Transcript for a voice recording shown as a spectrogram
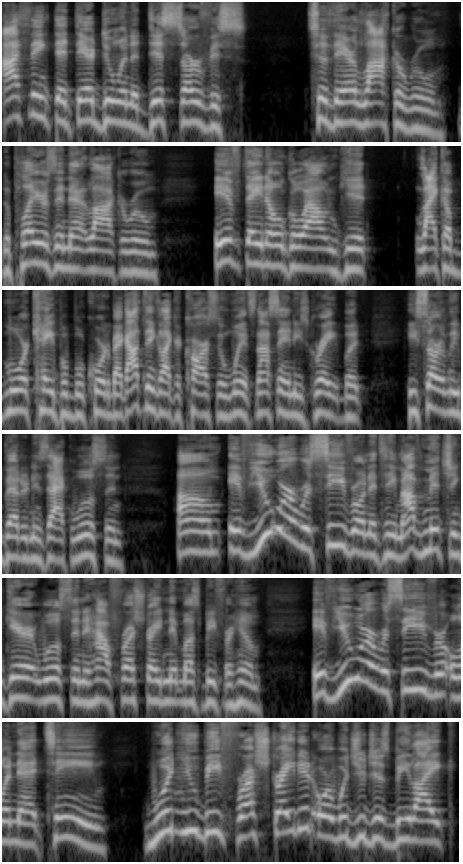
I think that they're doing a disservice to their locker room, the players in that locker room, if they don't go out and get like a more capable quarterback. I think like a Carson Wentz. Not saying he's great, but he's certainly better than Zach Wilson. Um, if you were a receiver on the team, I've mentioned Garrett Wilson and how frustrating it must be for him. If you were a receiver on that team, would you be frustrated or would you just be like,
